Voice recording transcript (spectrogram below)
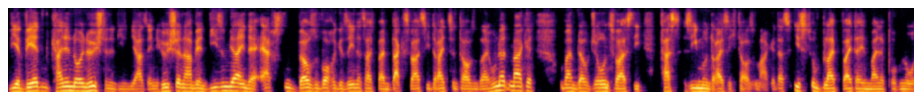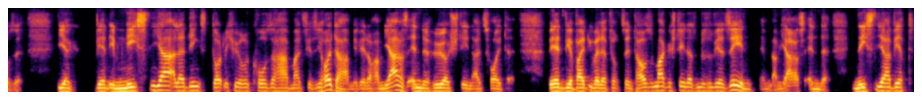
Wir werden keine neuen Höchststände in diesem Jahr sehen. Die Höchststände haben wir in diesem Jahr in der ersten Börsenwoche gesehen. Das heißt, beim DAX war es die 13.300 Marke und beim Dow Jones war es die fast 37.000 Marke. Das ist und bleibt weiterhin meine Prognose. Wir werden im nächsten Jahr allerdings deutlich höhere Kurse haben, als wir sie heute haben. Wir werden auch am Jahresende höher stehen als heute. Werden wir weit über der 14.000 Marke stehen, das müssen wir sehen am Jahresende. Im nächsten Jahr wird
